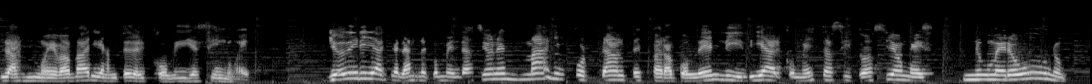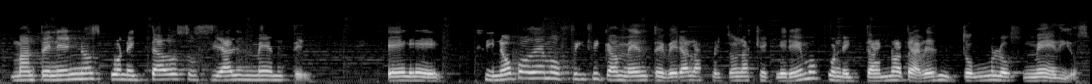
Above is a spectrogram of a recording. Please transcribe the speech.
las nuevas variantes del COVID-19. Yo diría que las recomendaciones más importantes para poder lidiar con esta situación es, número uno, mantenernos conectados socialmente. Eh, si no podemos físicamente ver a las personas que queremos, conectarnos a través de todos los medios.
